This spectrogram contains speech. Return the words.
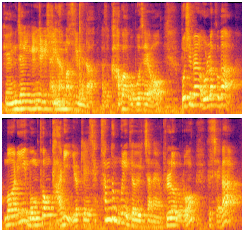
굉장히 굉장히 잔인한 마술입니다. 그래서 각오하고 보세요. 보시면 올라프가 머리, 몸통, 다리 이렇게 3등분이 되어 있잖아요. 블럭으로. 그래서 제가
